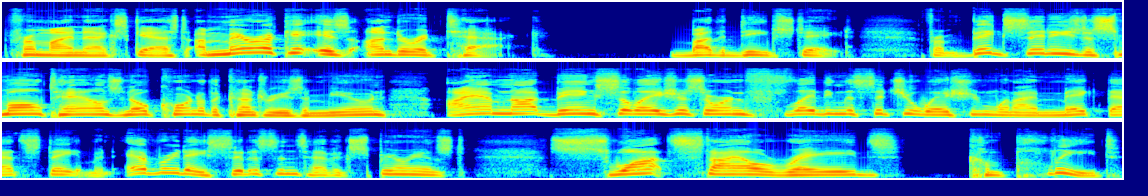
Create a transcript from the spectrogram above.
from my next guest America is under attack by the deep state. From big cities to small towns, no corner of the country is immune. I am not being salacious or inflating the situation when I make that statement. Everyday citizens have experienced SWAT style raids complete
